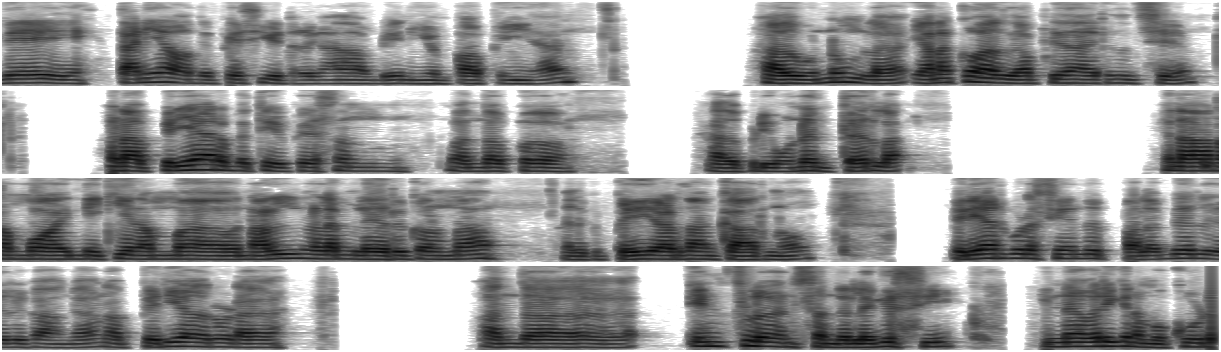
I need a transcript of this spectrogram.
இதே தனியாக வந்து பேசிக்கிட்டு இருக்கான் அப்படின்னு நீங்கள் பார்ப்பீங்க அது ஒன்றும் இல்லை. எனக்கும் அது அப்படி தான் இருந்துச்சு. ஆனால் பெரியாரை பற்றி பேச வந்தப்போ அது அப்படி ஒன்றும் தெரில ஏன்னா நம்ம இன்னைக்கு நம்ம நல்ல நிலைமையில இருக்கோம்னா அதுக்கு பெரியார் தான் காரணம். பெரியார் கூட சேர்ந்து பல பேர் இருக்காங்க. ஆனால் பெரியாரோட அந்த இன்ஃப்ளூயன்ஸ் அந்த லெகசி இன்ன வரைக்கும் நம்ம கூட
